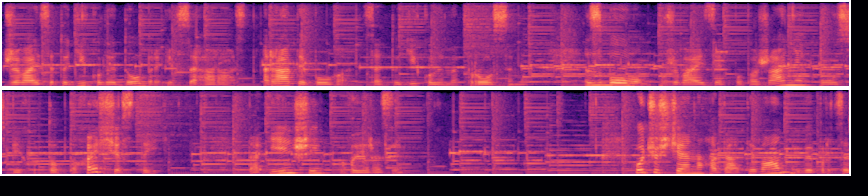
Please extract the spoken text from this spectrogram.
вживається тоді, коли добре і все гаразд. Ради Бога це тоді, коли ми просимо. З Богом вживається як побажання успіху, тобто хай щастить та інші вирази. Хочу ще нагадати вам, і ви про це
